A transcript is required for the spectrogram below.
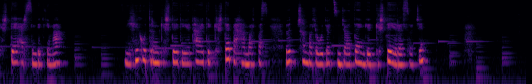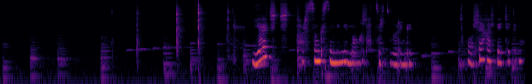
гэртээ харсан байдаг юм аа. Ихэнх өдрөн гэртээ тэгээ та хэдийг гэртээ байх юм бол бас удчих юм болов уу гэж бодсон чи одоо ингээд гэртээ яриад сууж байна. Яаж ч торсон гэсэн миний Монгол хацар зүгээр ингээд улайгаал байж байгаа юм.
